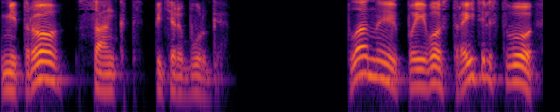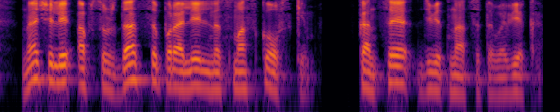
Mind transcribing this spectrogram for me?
Метро Санкт-Петербурга. Планы по его строительству начали обсуждаться параллельно с московским в конце XIX века.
